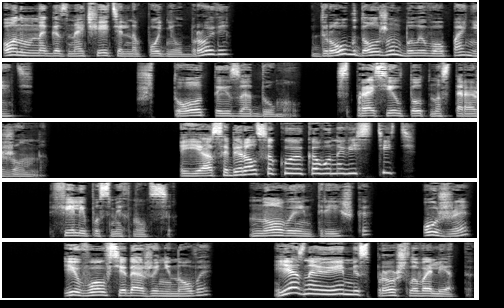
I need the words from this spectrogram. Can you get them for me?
Он многозначительно поднял брови. Друг должен был его понять. «Что ты задумал?» — спросил тот настороженно. «Я собирался кое-кого навестить». Филипп усмехнулся. «Новая интрижка? Уже? И вовсе даже не новая. Я знаю Эмми с прошлого лета.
